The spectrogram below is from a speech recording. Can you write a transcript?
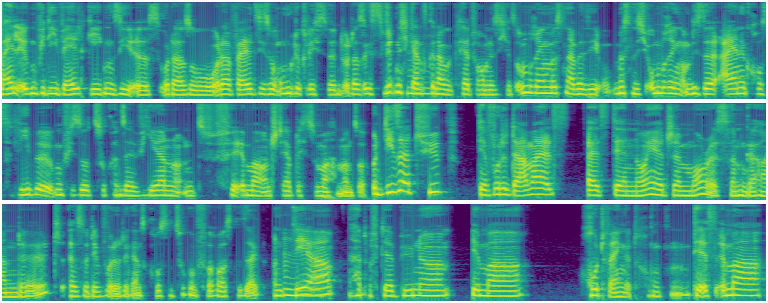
weil irgendwie die Welt gegen sie ist oder so oder weil sie so unglücklich sind oder so. Es wird nicht ganz mhm. genau geklärt, warum sie sich jetzt umbringen müssen, aber sie müssen sich umbringen, um diese eine große Liebe irgendwie so zu konservieren und für immer unsterblich zu machen und so. Und dieser Typ, der wurde damals als der neue Jim Morrison gehandelt, also dem wurde eine ganz große Zukunft vorausgesagt und mhm. der hat auf der Bühne immer Rotwein getrunken. Der ist immer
